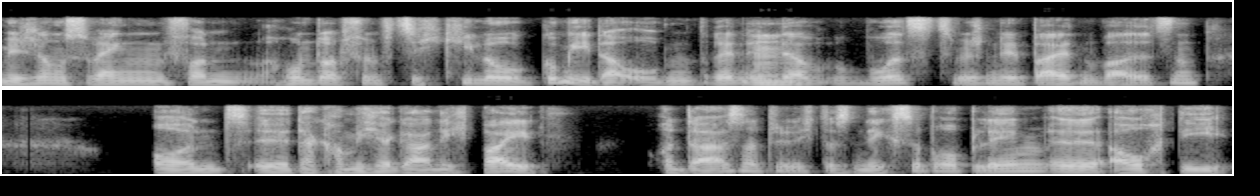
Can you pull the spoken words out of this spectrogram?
Mischungsmengen von 150 Kilo Gummi da oben drin mhm. in der Wulst zwischen den beiden Walzen. Und äh, da komme ich ja gar nicht bei. Und da ist natürlich das nächste Problem, äh, auch die,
